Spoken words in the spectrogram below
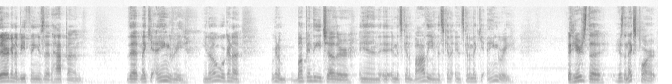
There are going to be things that happen that make you angry. You know, we're going to we're going to bump into each other and, and it's going to bother you and it's going to, and it's going to make you angry. But here's the, here's the next part.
